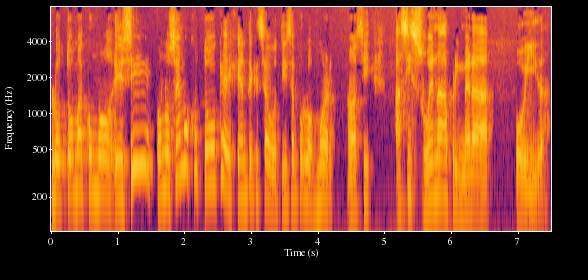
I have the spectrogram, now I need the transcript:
lo toma como, y sí, conocemos con todo que hay gente que se bautiza por los muertos, ¿no? Así, así suena a primera oída.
